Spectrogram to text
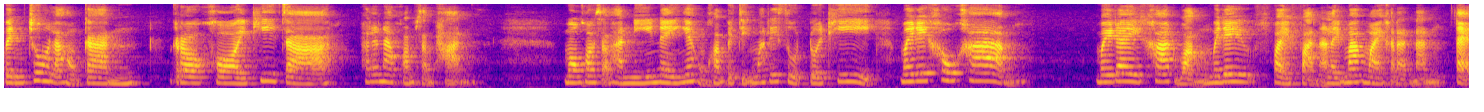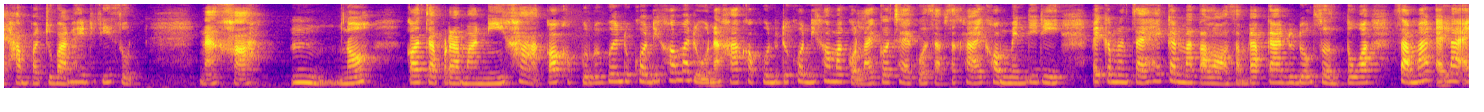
เป็นช่วงเวลาของการรอคอยที่จะพัฒนาความสัมพันธ์ มองความสัมพันธ์นี้ในแง่ของความเป็นจริงมากที่สุด โดยที่ไม่ได้เข้าข้าง ไม่ได้คาดหวัง ไม่ได้ใฝ่ฝันอะไรมากมายขนาดนั้น แต่ทำปัจจุบันให้ดีที่สุดนะคะ อืม เนาะ ก็จะประมาณนี้ค่ะ ก็ขอบคุณเพื่อนๆทุกคนที่เข้ามาดูนะคะ ขอบคุณทุกคนที่เข้ามากดไลค์กดแชร์กด subscribe คอมเมนต์ดีๆ เป็นกำลังใจให้กันมาตลอดสำหรับการดูดวงส่วนตัว สามารถแอดไลน์ไอ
